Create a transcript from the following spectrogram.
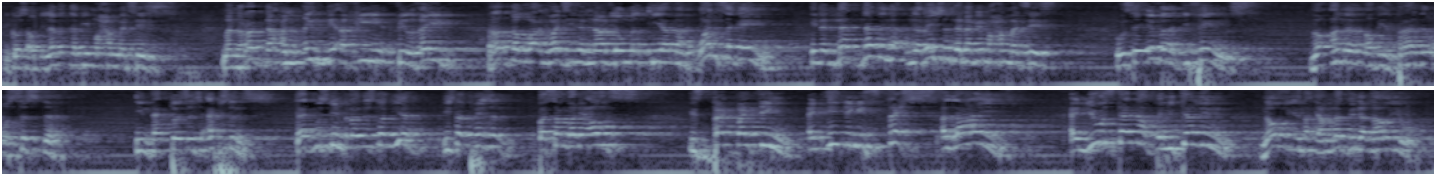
Because our beloved Nabi Muhammad says, من رد عن عرض أخيه في الغيب رد الله عن وجه النار يوم القيامة. Once again, in another narration the Nabi Muhammad says, whosoever defends the honor of his brother or sister in that person's absence, that Muslim brother is not here, he's not present, but somebody else is backbiting and eating his flesh alive. And you stand up and you tell him, No, not, I'm not going to allow you.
